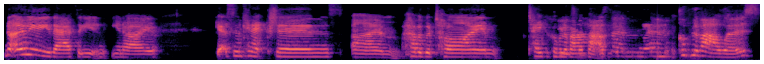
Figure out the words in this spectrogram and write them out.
Not only are you there to you, you know get some connections, um, have a good time, take a couple of hours out um, a couple of hours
